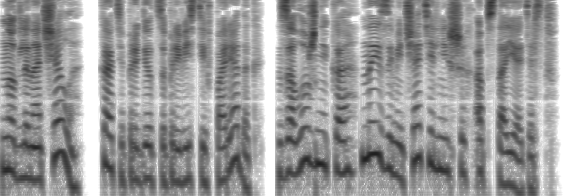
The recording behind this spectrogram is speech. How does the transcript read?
Но для начала Кате придется привести в порядок заложника наизамечательнейших обстоятельств.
